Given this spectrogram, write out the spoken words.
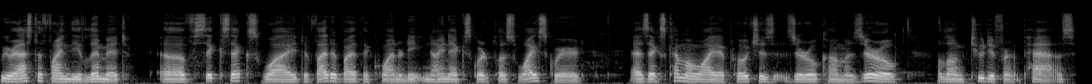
we were asked to find the limit of 6xy divided by the quantity 9x squared plus y squared as x comma y approaches 0 comma 0 along two different paths.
